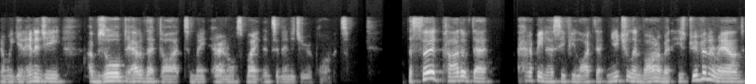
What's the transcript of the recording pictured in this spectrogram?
and we get energy absorbed out of that diet to meet animals' maintenance and energy requirements. The third part of that happiness, if you like, that neutral environment is driven around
